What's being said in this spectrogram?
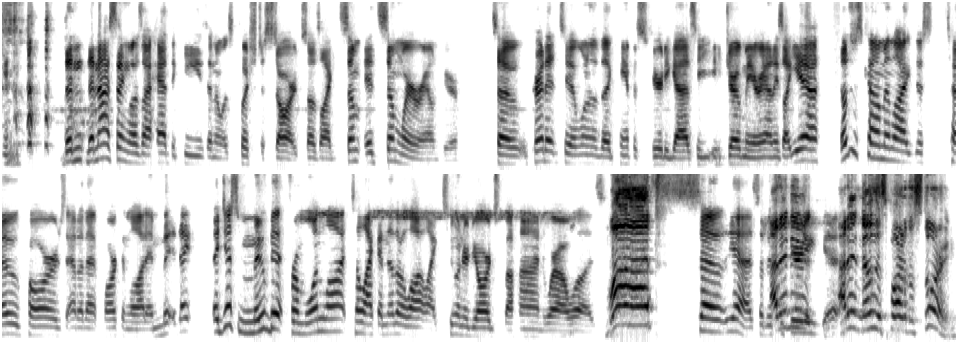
the, the nice thing was I had the keys and it was pushed to start. So I was like, some it's somewhere around here. So credit to one of the campus security guys. He, he drove me around. He's like, yeah, they'll just come and like just tow cars out of that parking lot. And they, they just moved it from one lot to like another lot, like 200 yards behind where I was. What? So yeah. So the I security, didn't even, I didn't know this part of the story.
